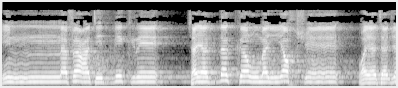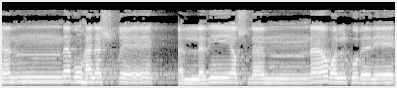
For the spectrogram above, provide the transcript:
إن نفعت الذكر. سيذكر من يخشي ويتجنبها الاشقي الذي يصلى النار الكبري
